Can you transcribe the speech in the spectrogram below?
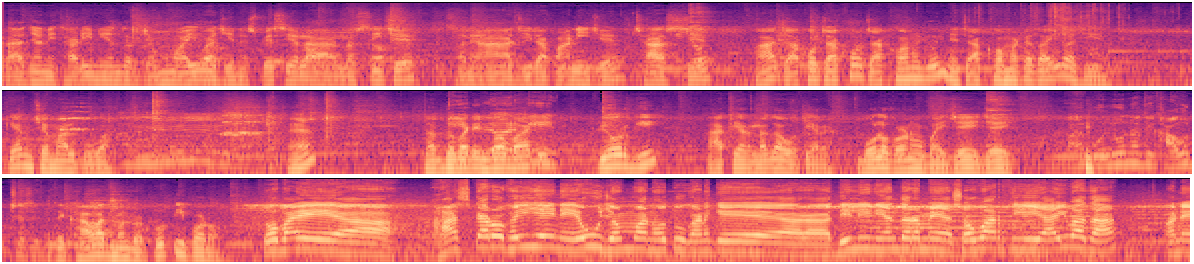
રાજાની થાળીની અંદર જમવા આવ્યા છીએ ને સ્પેશિયલ આ લસ્સી છે અને આ જીરા પાણી છે છાશ છે. હા ચાખો ચાખો ચાખવાનું જોઈ ને ચાખવા માટે તો આવ્યા છીએ. કેમ છે માલપુવા. હે? ધબધબાટીને બબાટી પ્યોર ઘી? હા ત્યારે લગાવો ત્યારે. બોલો પ્રણવભાઈ જય જય. બોલવું નથી ખાવું જ છે તે ખાવા જ માંડો તૂટી પડો. તો ભાઈ હાશકારો થઈ જાય ને એવું જમવાનું હતું કારણ કે દિલ્હીની અંદર અમે સવારથી આવ્યા હતા અને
